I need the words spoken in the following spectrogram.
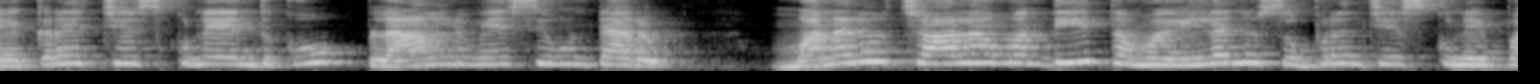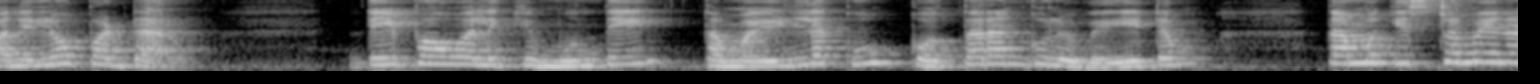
డెకరేట్ చేసుకునేందుకు ప్లాన్లు వేసి ఉంటారు. మనలో చాలా మంది తమ ఇళ్ళను శుభ్రం చేసుకునే పనిలో పడ్డారు. దీపావళికి ముందే తమ ఇళ్ళకు కొత్త రంగులు వేయటం తమకిష్టమైన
